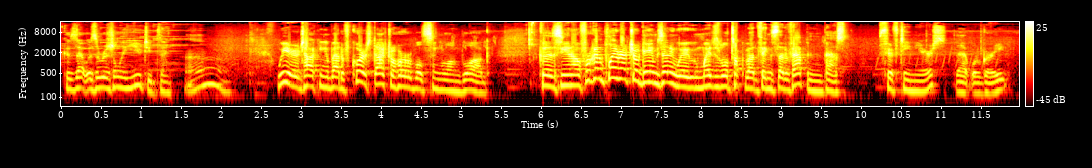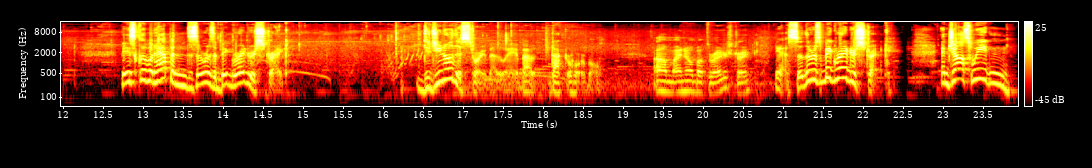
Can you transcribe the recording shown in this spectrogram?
because that was originally a YouTube thing. Oh. We are talking about, of course, Dr. Horrible's sing along blog. Because, you know, if we're going to play retro games anyway, we might as well talk about things that have happened in the past 15 years that were great. Basically, what happened is there was a big writer's strike. Did you know this story, by the way, about Dr. Horrible? Um, I know about the writer's strike. Yeah, so there was a big writer's strike. And Joss Whedon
